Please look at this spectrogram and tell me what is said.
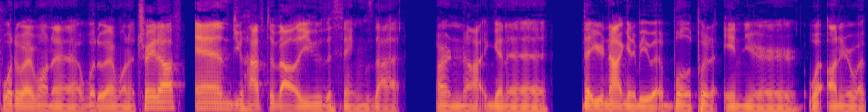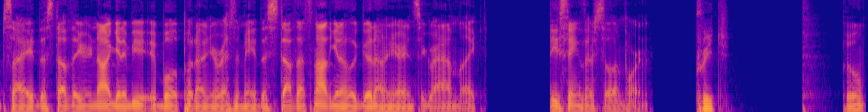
what do I wanna what do I wanna trade off? And you have to value the things that are not gonna that you're not going to be able to put in your on your website, the stuff that you're not going to be able to put on your resume, the stuff that's not going to look good on your Instagram, like these things are still important. Preach. Boom.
